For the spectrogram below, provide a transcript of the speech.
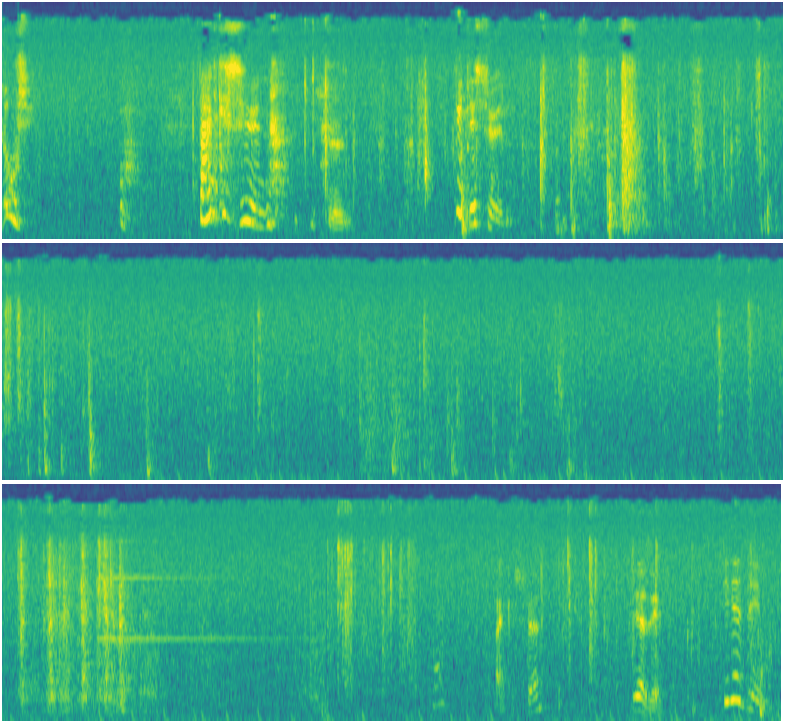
Los. Oh, Dankeschön. Schön. Bitteschön. Wiedersehen. Wiedersehen.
